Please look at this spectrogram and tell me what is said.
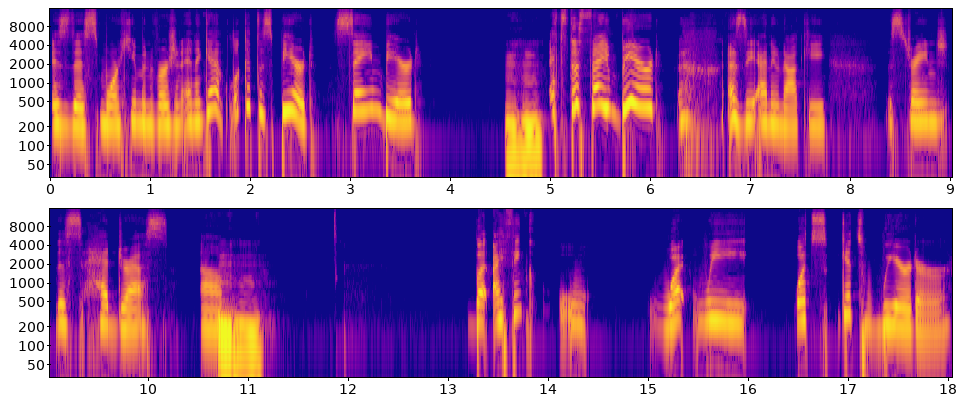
is this more human version and again look at this beard same beard It's the same beard as the Anunnaki. The strange, this headdress. Um, But I think w- what we, what's gets weirder,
